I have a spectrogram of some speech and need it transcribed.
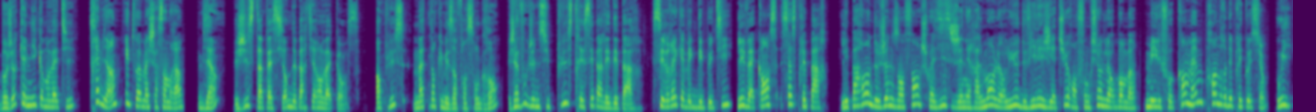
Bonjour Camille, comment vas-tu? Très bien. Et toi, ma chère Sandra? Bien, juste impatiente de partir en vacances. En plus, maintenant que mes enfants sont grands, j'avoue que je ne suis plus stressée par les départs. C'est vrai qu'avec des petits, les vacances, ça se prépare. Les parents de jeunes enfants choisissent généralement leur lieu de villégiature en fonction de leur bambin, mais il faut quand même prendre des précautions. Oui,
